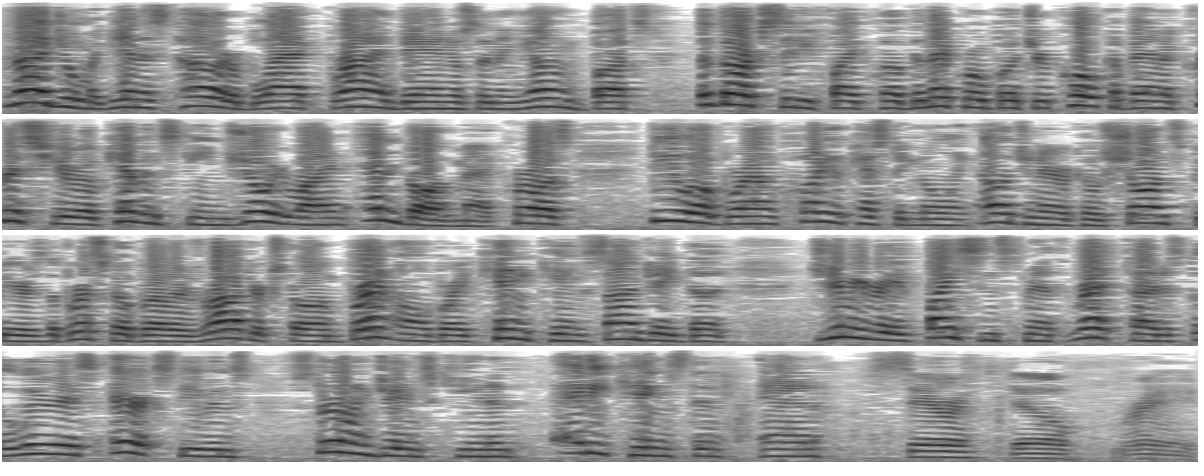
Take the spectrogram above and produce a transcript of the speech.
Nigel McGuinness, Tyler Black, Bryan Danielson, the Young Bucks, the Dark City Fight Club, the Necro Butcher, Colt Cabana, Chris Hero, Kevin Steen, Joey Ryan, M-Dog Matt Cross, D'Lo Brown, Claudio Castagnoli, El Generico, Shawn Spears, the Briscoe Brothers, Roderick Strong, Brent Albright, Kenny King, Sanjay Dutt, Jimmy Rave, Bison Smith, Rhett Titus, Delirious, Eric Stevens, Sterling James Keenan, Eddie Kingston, and Sarah Del Rey.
